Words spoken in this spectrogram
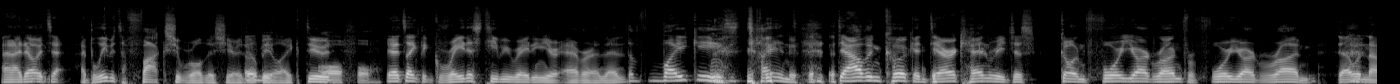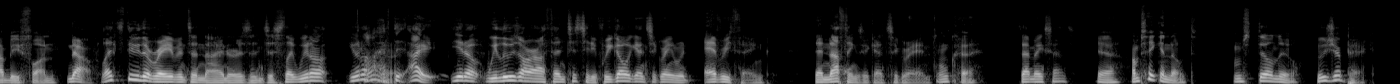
and I know it's, a, I believe it's a Fox Super Bowl this year. They'll be be like, dude, Awful. yeah, it's like the greatest TV rating year ever. And then the Vikings, Titans, Dalvin Cook and Derrick Henry just going four yard run for four yard run. That would not be fun. No, let's do the Ravens and Niners and just like we don't, you don't have to. I, you know, we lose our authenticity if we go against the grain with everything. Then nothing's against the grain. Okay, does that make sense? Yeah, I'm taking notes. I'm still new. Who's your pick?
